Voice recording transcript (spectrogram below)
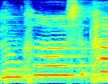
Don't close the curtain.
